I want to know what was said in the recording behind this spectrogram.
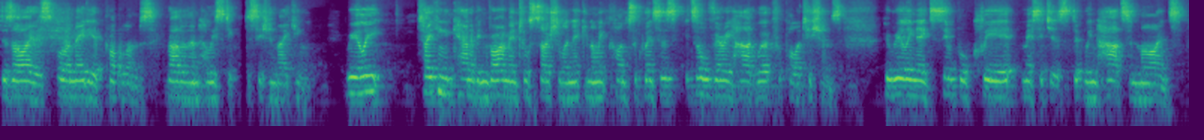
desires or immediate problems rather than holistic decision making. Really, taking account of environmental, social and economic consequences, it's all very hard work for politicians who really need simple, clear messages that win hearts and minds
